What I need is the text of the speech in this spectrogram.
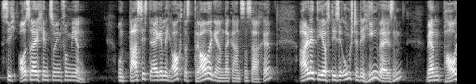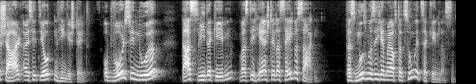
sich ausreichend zu informieren. Und das ist eigentlich auch das Traurige an der ganzen Sache. Alle, die auf diese Umstände hinweisen, werden pauschal als Idioten hingestellt, obwohl sie nur das wiedergeben, was die Hersteller selber sagen. Das muss man sich einmal auf der Zunge zergehen lassen.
